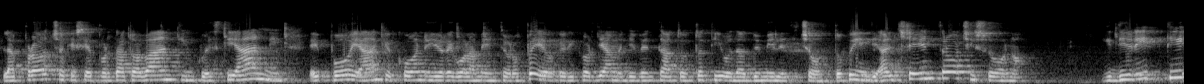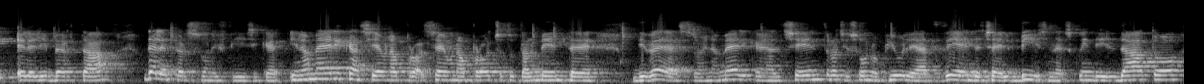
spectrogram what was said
l'approccio che si è portato avanti in questi anni e poi anche con il regolamento europeo che ricordiamo è diventato attuativo dal 2018. Quindi al centro ci sono i diritti e le libertà delle persone fisiche. In America c'è un, appro- c'è un, approccio totalmente diverso, in America al centro ci sono più le aziende, c'è il business, quindi il dato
